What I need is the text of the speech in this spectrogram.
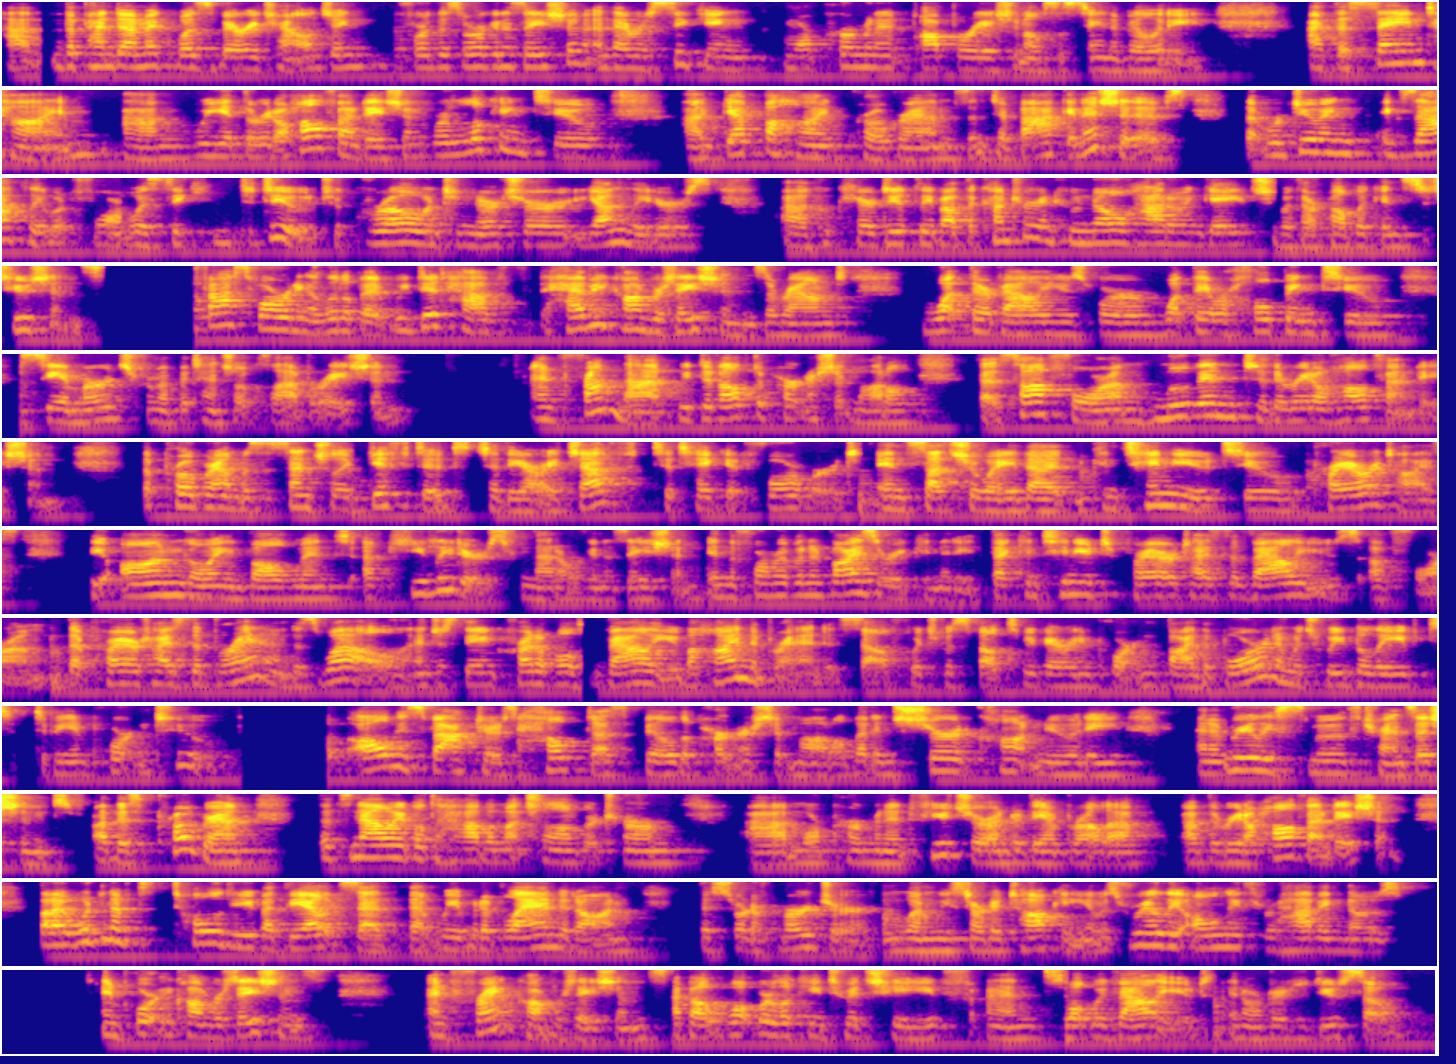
Uh, the pandemic was very challenging for this organization, and they were seeking more permanent operational sustainability. At the same time, um, we at the Rideau Hall Foundation were looking to uh, get behind programs and to back initiatives that were doing exactly what Forum was seeking to do to grow and to nurture young leaders uh, who care deeply about the country and who know how to engage with our public institutions. Fast forwarding a little bit, we did have heavy conversations around what their values were, what they were hoping to see emerge from a potential collaboration. And from that, we developed a partnership model that saw Forum move into the Rideau Hall Foundation. The program was essentially gifted to the RHF to take it forward in such a way that continued to prioritize the ongoing involvement of key leaders from that organization in the form of an advisory committee that continued to prioritize the values of Forum, that prioritized the brand as well, and just the incredible value behind the brand itself, which was felt to be very important by the board and which we believed to be important too. All these factors helped us build a partnership model that ensured continuity and a really smooth transition of this program that's now able to have a much longer term, uh, more permanent future under the umbrella of the Rideau Hall Foundation. But I wouldn't have told you at the outset that we would have landed on this sort of merger when we started talking. It was really only through having those important conversations and frank conversations about what we're looking to achieve and what we valued in order to do so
